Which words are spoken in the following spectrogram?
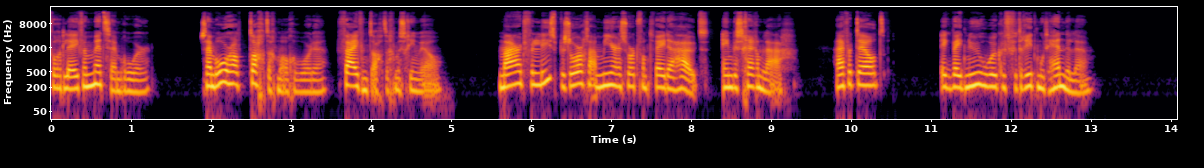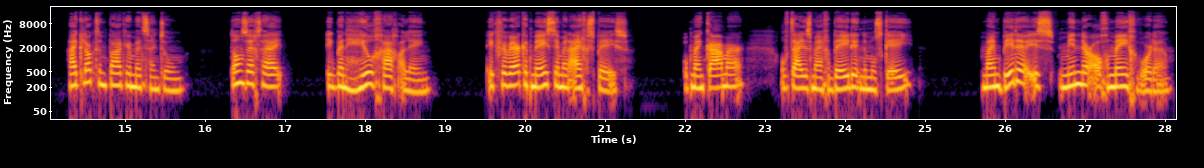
voor het leven met zijn broer. Zijn broer had 80 mogen worden, 85 misschien wel. Maar het verlies bezorgde Amir een soort van tweede huid, een beschermlaag. Hij vertelt: Ik weet nu hoe ik het verdriet moet handelen. Hij klakt een paar keer met zijn tong. Dan zegt hij: Ik ben heel graag alleen. Ik verwerk het meest in mijn eigen space. Op mijn kamer of tijdens mijn gebeden in de moskee. Mijn bidden is minder algemeen geworden.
